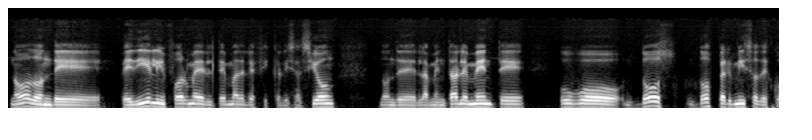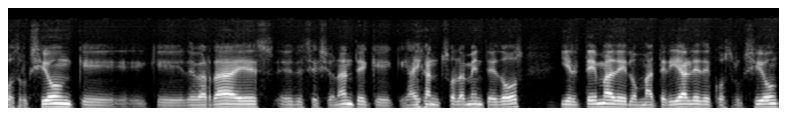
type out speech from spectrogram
¿no? Donde pedí el informe del tema de la fiscalización, donde lamentablemente hubo dos, dos permisos de construcción que, que de verdad es, decepcionante que hayan solamente dos, y el tema de los materiales de construcción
